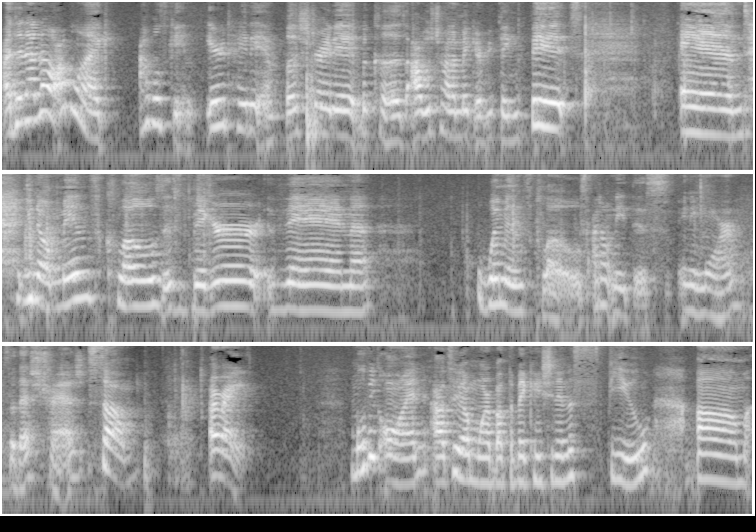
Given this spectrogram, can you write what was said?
I did not know. I'm like i was getting irritated and frustrated because i was trying to make everything fit and you know men's clothes is bigger than women's clothes. I don't need this anymore so that's trash. So all right moving on i'll tell y'all more about the vacation in a few. Um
